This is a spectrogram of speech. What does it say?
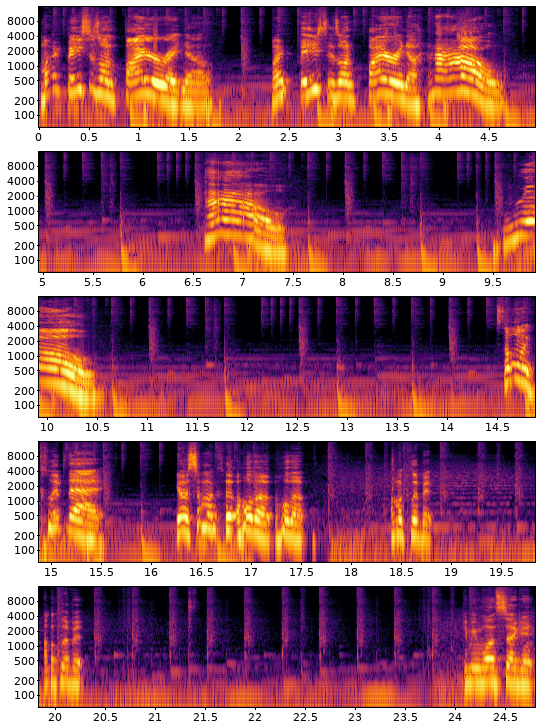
My face is on fire right now. My face is on fire right now. How? How? Bro! Someone clip that. Yo, someone clip. Hold up, hold up. I'm gonna clip it. I'm gonna clip it. Give me one second.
